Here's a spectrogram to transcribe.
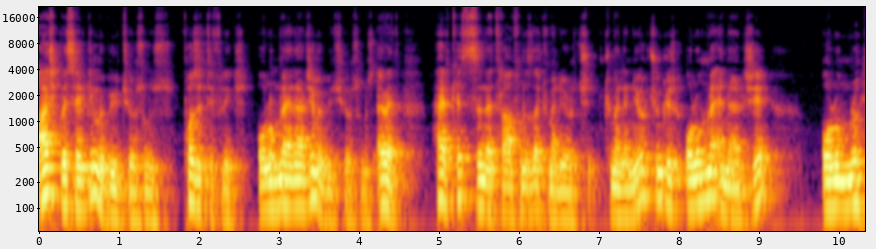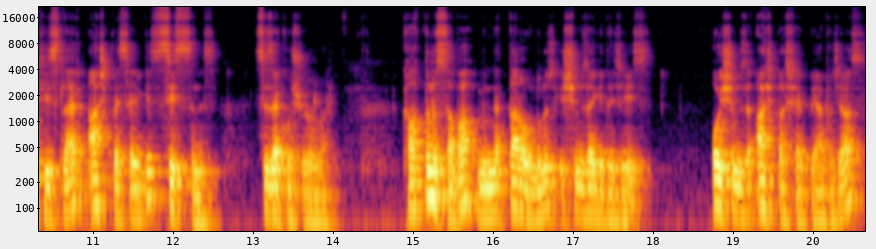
Aşk ve sevgi mi büyütüyorsunuz? Pozitiflik, olumlu enerji mi büyütüyorsunuz? Evet, herkes sizin etrafınızda kümeliyor, kümeleniyor. Çünkü olumlu enerji, olumlu hisler, aşk ve sevgi sizsiniz. Size koşuyorlar. Kalktınız sabah, minnettar oldunuz, işimize gideceğiz. O işimizi aşkla şevkle yapacağız.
